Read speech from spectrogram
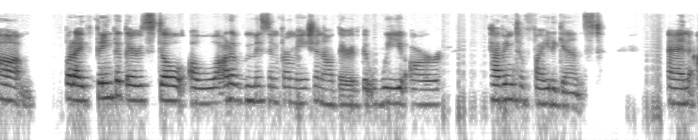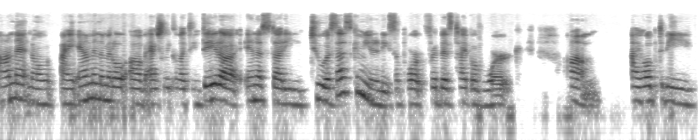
Um, but I think that there's still a lot of misinformation out there that we are having to fight against. And on that note, I am in the middle of actually collecting data in a study to assess community support for this type of work. Um, I hope to be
